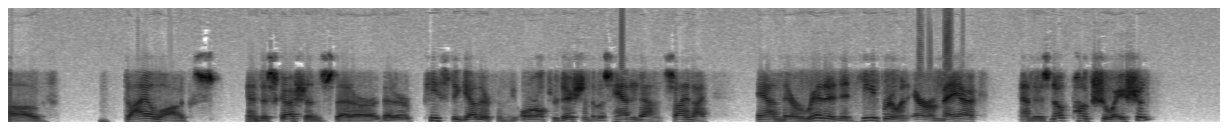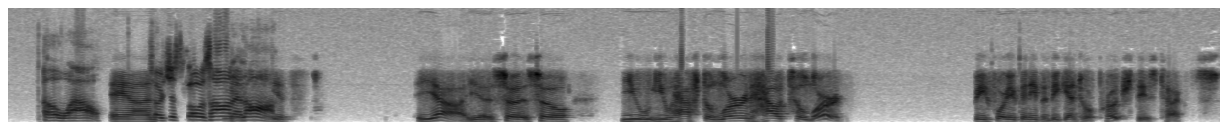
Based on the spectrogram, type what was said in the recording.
of dialogues and discussions that are that are pieced together from the oral tradition that was handed down in Sinai, and they're written in Hebrew and Aramaic, and there's no punctuation. Oh wow! And so it just goes on it, and on. It's yeah, yeah. So so you you have to learn how to learn before you can even begin to approach these texts.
